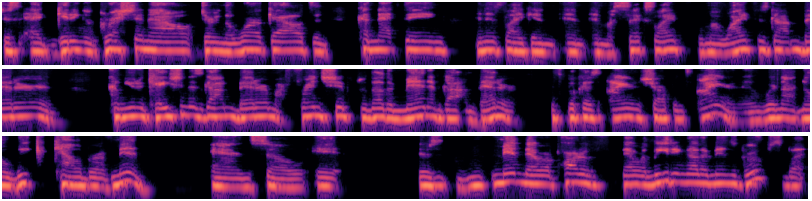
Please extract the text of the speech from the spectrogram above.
just at getting aggression out during the workouts and connecting and it's like in in, in my sex life with my wife has gotten better and communication has gotten better my friendships with other men have gotten better it's because iron sharpens iron and we're not no weak caliber of men. And so it there's men that were part of that were leading other men's groups but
